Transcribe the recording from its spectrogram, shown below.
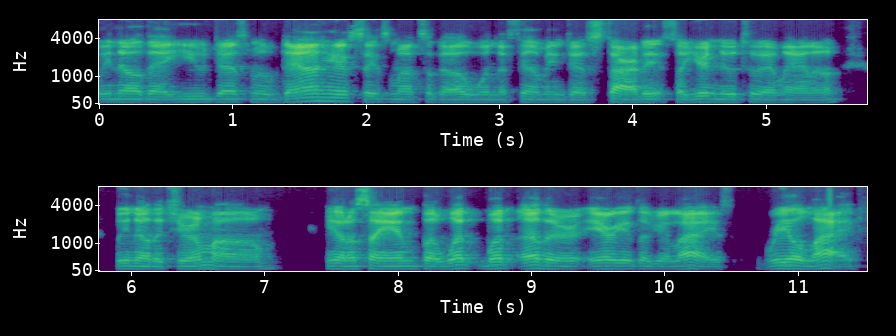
We know that you just moved down here six months ago when the filming just started, so you're new to Atlanta. We know that you're a mom. You know what I'm saying? But what what other areas of your life, real life,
